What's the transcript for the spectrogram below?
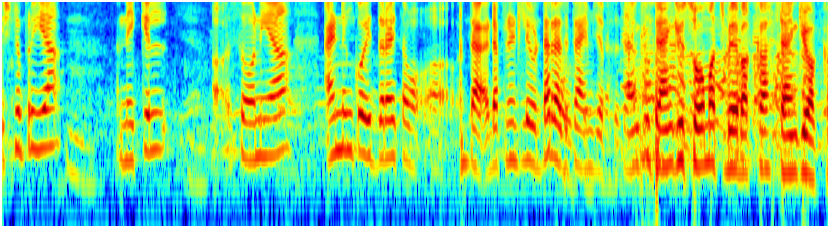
విష్ణుప్రియ నిఖిల్ సోనియా అండ్ ఇంకో ఇద్దరు అయితే డెఫినెట్లీ ఉంటారు. అది టైం చెప్తుంది. Thank you thank you so much Bebakka thank you అక్క.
